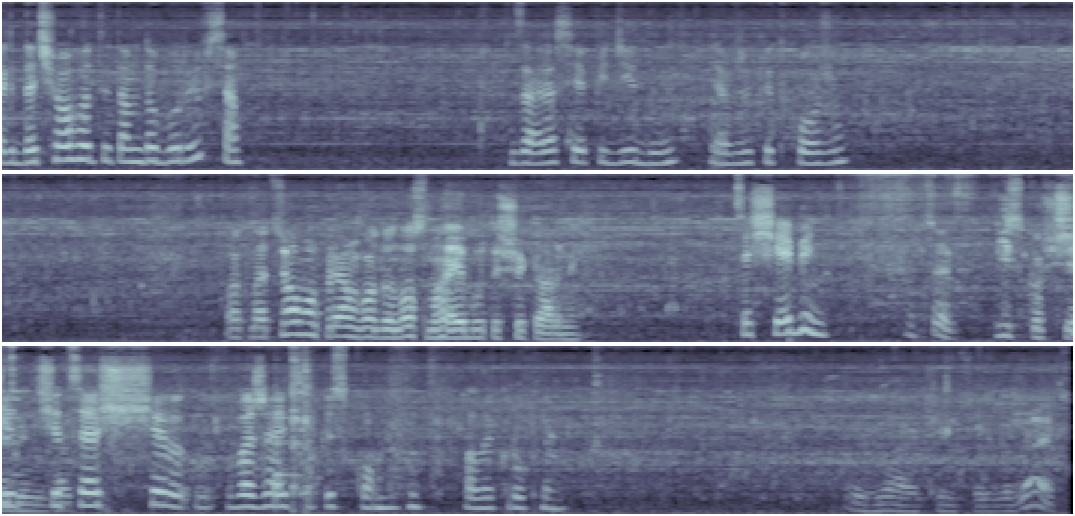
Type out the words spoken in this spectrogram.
Так до чого ти там добурився? Зараз я підійду, я вже підходжу. От на цьому прям водонос має бути шикарний. Це щебінь? Це піско Чи, щебінь. чи це ще вважається піском, але крупним? Не знаю, чим це вважається.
